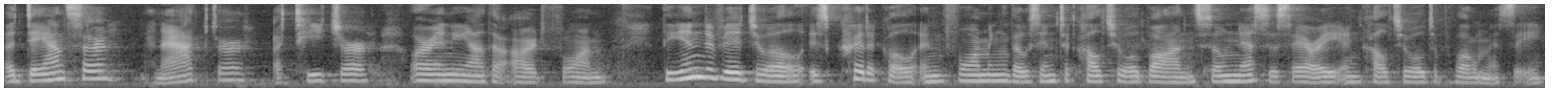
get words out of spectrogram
a dancer, an actor, a teacher, or any other art form, the individual is critical in forming those intercultural bonds so necessary in cultural diplomacy.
